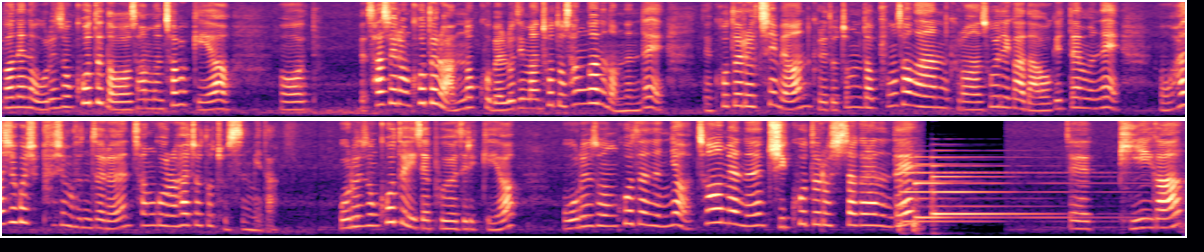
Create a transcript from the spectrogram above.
이번에는 오른손 코드 넣어서 한번 쳐볼게요. 어, 사실은 코드를 안 넣고 멜로디만 쳐도 상관은 없는데 네, 코드를 치면 그래도 좀 더 풍성한 그러한 소리가 나오기 때문에 어, 하시고 싶으신 분들은 참고를 하셔도 좋습니다. 오른손 코드 이제 보여드릴게요. 오른손 코드는요. 처음에는 G 코드로 시작을 하는데 이제 B가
